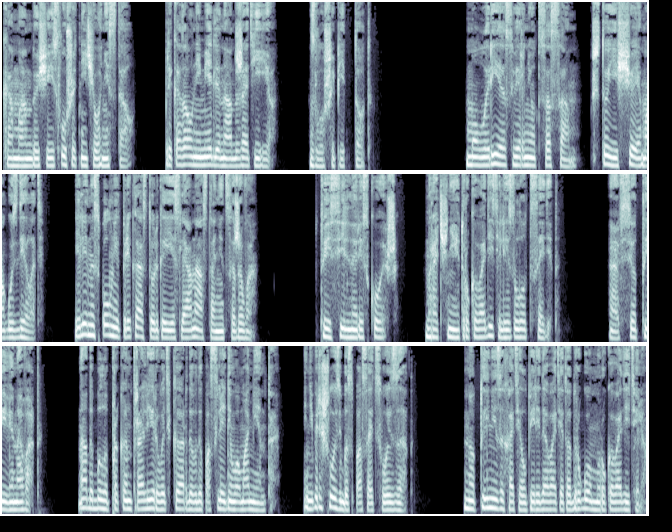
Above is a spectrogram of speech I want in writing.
Командующий слушать ничего не стал. Приказал немедленно отжать ее. Зло шипит тот. Мол, Риас вернется сам. Что еще я могу сделать? Елен исполнит приказ только если она останется жива. Ты сильно рискуешь. Мрачнеет руководитель и зло цедит. А все ты виноват. Надо было проконтролировать кардов до последнего момента, и не пришлось бы спасать свой зад. Но ты не захотел передавать это другому руководителю,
